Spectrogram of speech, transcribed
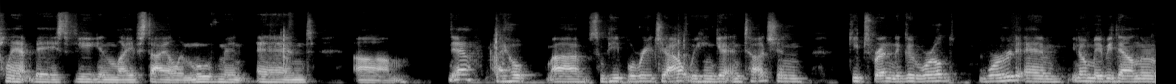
plant based vegan lifestyle and movement. And um, yeah, I hope uh, some people reach out. We can get in touch and keep spreading the good world word and you know maybe down the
